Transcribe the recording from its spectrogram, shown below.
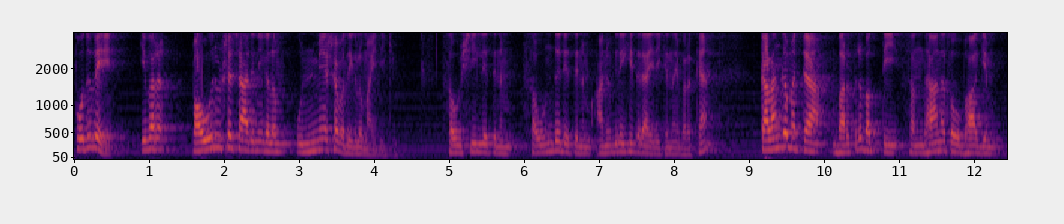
പൊതുവെ ഇവർ പൗരുഷശാലിനികളും ഉന്മേഷവതികളുമായിരിക്കും. സൗശീല്യത്തിനും സൗന്ദര്യത്തിനും അനുഗ്രഹീതരായിരിക്കുന്ന ഇവർക്ക് കളങ്കമറ്റ ഭർതൃഭക്തി സന്താന സൗഭാഗ്യം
